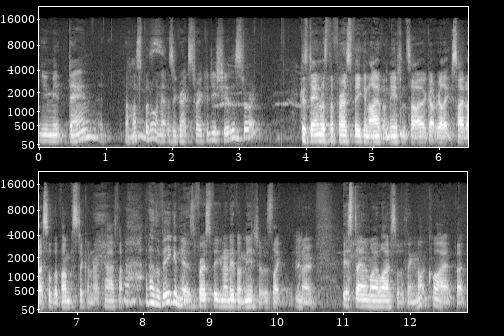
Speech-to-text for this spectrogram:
you met Dan at the hospital, and that was a great story. Could you share the story? Because Dan was the first vegan I ever met, and so I got really excited. I saw the bumper sticker on her car. I was like, oh, another vegan here. It was the first vegan I'd ever met. It was like, you know, best day of my life sort of thing. Not quite, but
